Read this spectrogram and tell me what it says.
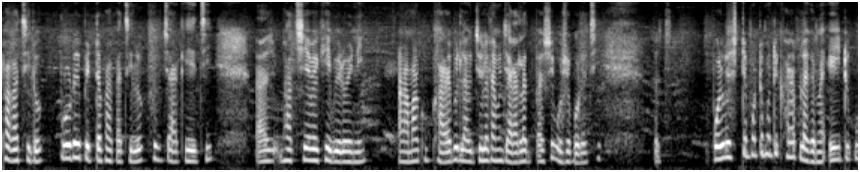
ফাঁকা ছিল, পুরোটাই পেটটা ফাঁকা ছিল, খুব চা খেয়েছি, আর ভাত সেভাবে খেয়ে বেরোয়নি। আর আমার খুব খারাপই লাগছিল আমি জানালার পাশে বসে পড়েছি। তো পরিবেশটা মোটামুটি খারাপ লাগে না, এইটুকু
